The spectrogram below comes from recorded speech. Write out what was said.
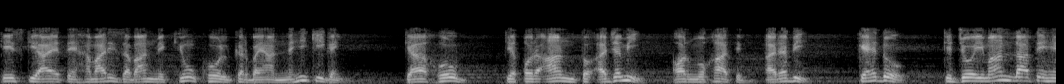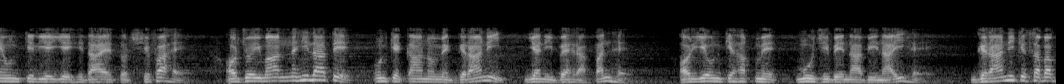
کہ اس کی آیتیں ہماری زبان میں کیوں کھول کر بیان نہیں کی گئیں؟ کیا خوب کہ قرآن تو اجمی اور مخاطب عربی. کہہ دو کہ جو ایمان لاتے ہیں، ان کے لیے یہ ہدایت اور شفا ہے۔ اور جو ایمان نہیں لاتے، ان کے کانوں میں گرانی یعنی بہرا پن ہے، اور یہ ان کے حق میں موجب نابینائی ہے۔ گرانی کے سبب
